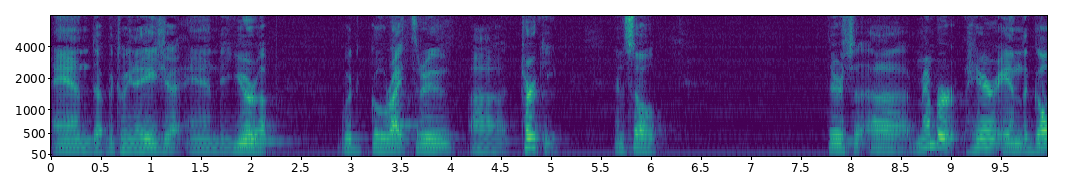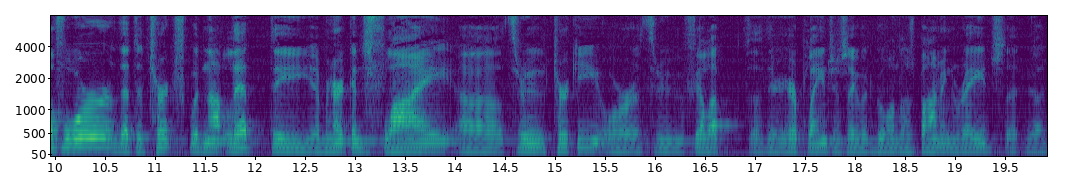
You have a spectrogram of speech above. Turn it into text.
and uh, between Asia and Europe would go right through uh, Turkey. And so there's, remember here in the Gulf War that the Turks would not let the Americans fly through Turkey or through fill up their airplanes as they would go on those bombing raids that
